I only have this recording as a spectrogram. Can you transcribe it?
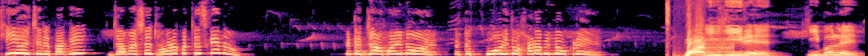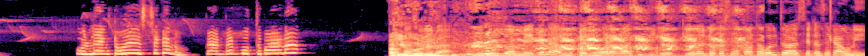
কি হয়েছে রে পাখি? জামাই সাথে ঝগড়া করছিস কেন? এটা জামাই নয় এটা বই তো হারাবি লোক রে। কি রে? কি বলে? ও ল্যাংটা হয়ে এসছে কেন? প্যান্ট প্যান্ট করতে পারে না? কি বলে? মেয়েকে না মুখে ঝগড়া কাছে দিচ্ছ কীভাবে লোকের হয় সেটা শেখাওনি।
